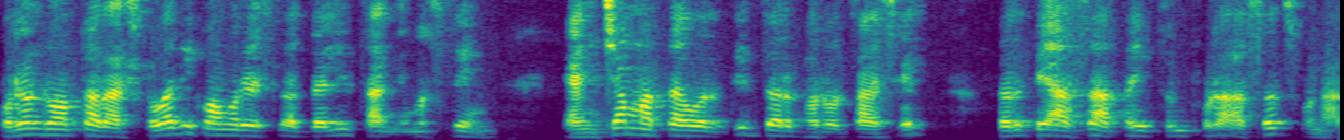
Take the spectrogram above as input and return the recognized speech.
परंतु आता राष्ट्रवादी काँग्रेसला दलित आणि मुस्लिम यांच्या मतावरतीच जर भरोसा असेल तर ते असं आता इथून पुढे असंच होणार.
